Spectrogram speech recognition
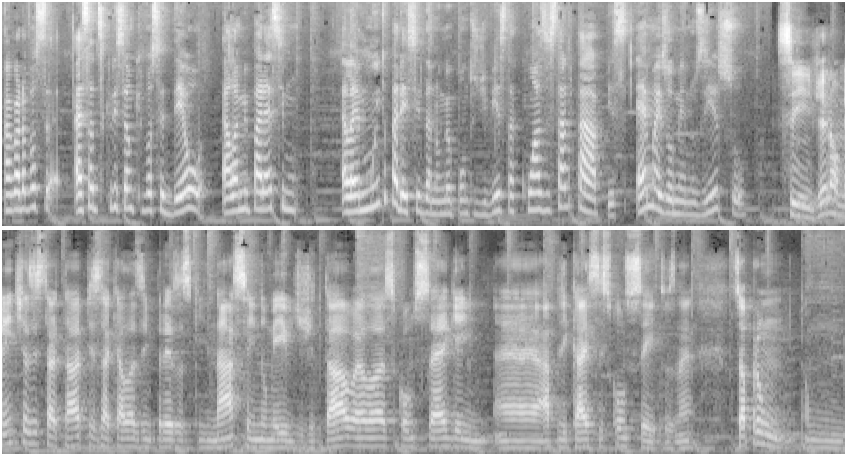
Agora, você, essa descrição que você deu, ela me parece, ela é muito parecida, no meu ponto de vista, com as startups. É mais ou menos isso? Sim, geralmente as startups, aquelas empresas que nascem no meio digital, elas conseguem é, aplicar esses conceitos, né? Só para um, um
